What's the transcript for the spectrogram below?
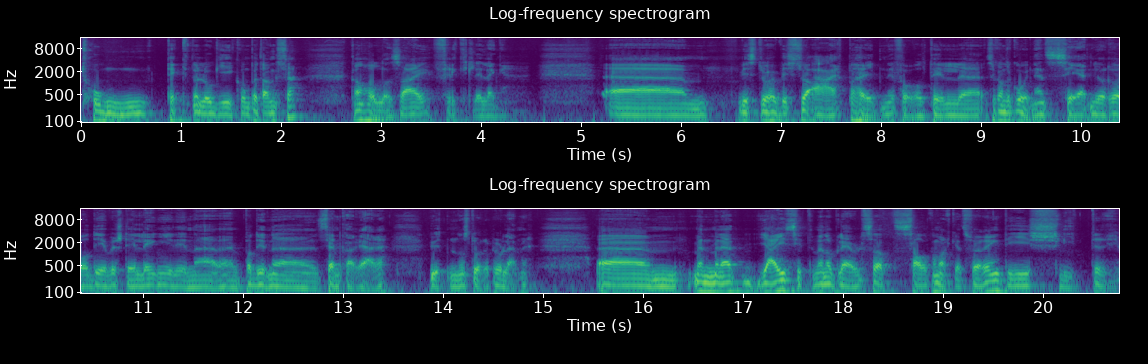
tung teknologikompetanse kan holde seg fryktelig lenge. Eh, hvis, du, hvis, du, er på høyden i forhold til eh, Så kan du gå inn i en seniorrådgiverstilling dine, på dine scenekarriere uten noen store problemer. Eh, men, men jeg, jeg, sitter med en opplevelse at salg og markedsføring de sliter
